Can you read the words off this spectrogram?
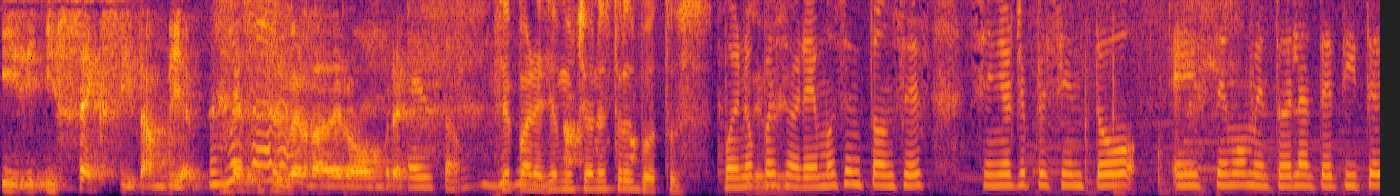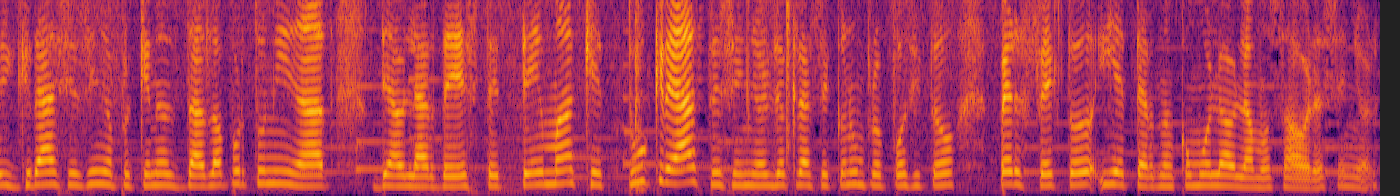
y, sexy también. Ese es el verdadero hombre. Eso. Se parece mucho a nuestros votos. Bueno, pues oremos entonces. Señor, yo presento este momento delante de ti. Te doy gracias, Señor, porque nos das la oportunidad de hablar de este tema que tú creaste, Señor. Lo creaste con un propósito perfecto y eterno como lo hablamos ahora, Señor.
